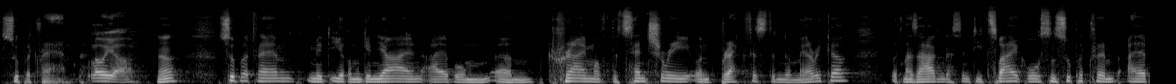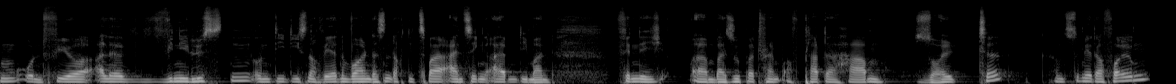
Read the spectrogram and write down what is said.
Supertramp. Oh ja. Ne? Supertramp mit ihrem genialen Album ähm, Crime of the Century und Breakfast in America. Würde mal sagen, das sind die zwei großen Supertramp-Alben und für alle Vinylisten und die, die es noch werden wollen, das sind auch die zwei einzigen Alben, die man, finde ich, ähm, bei Supertramp auf Platte haben sollte. Kannst du mir da folgen?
